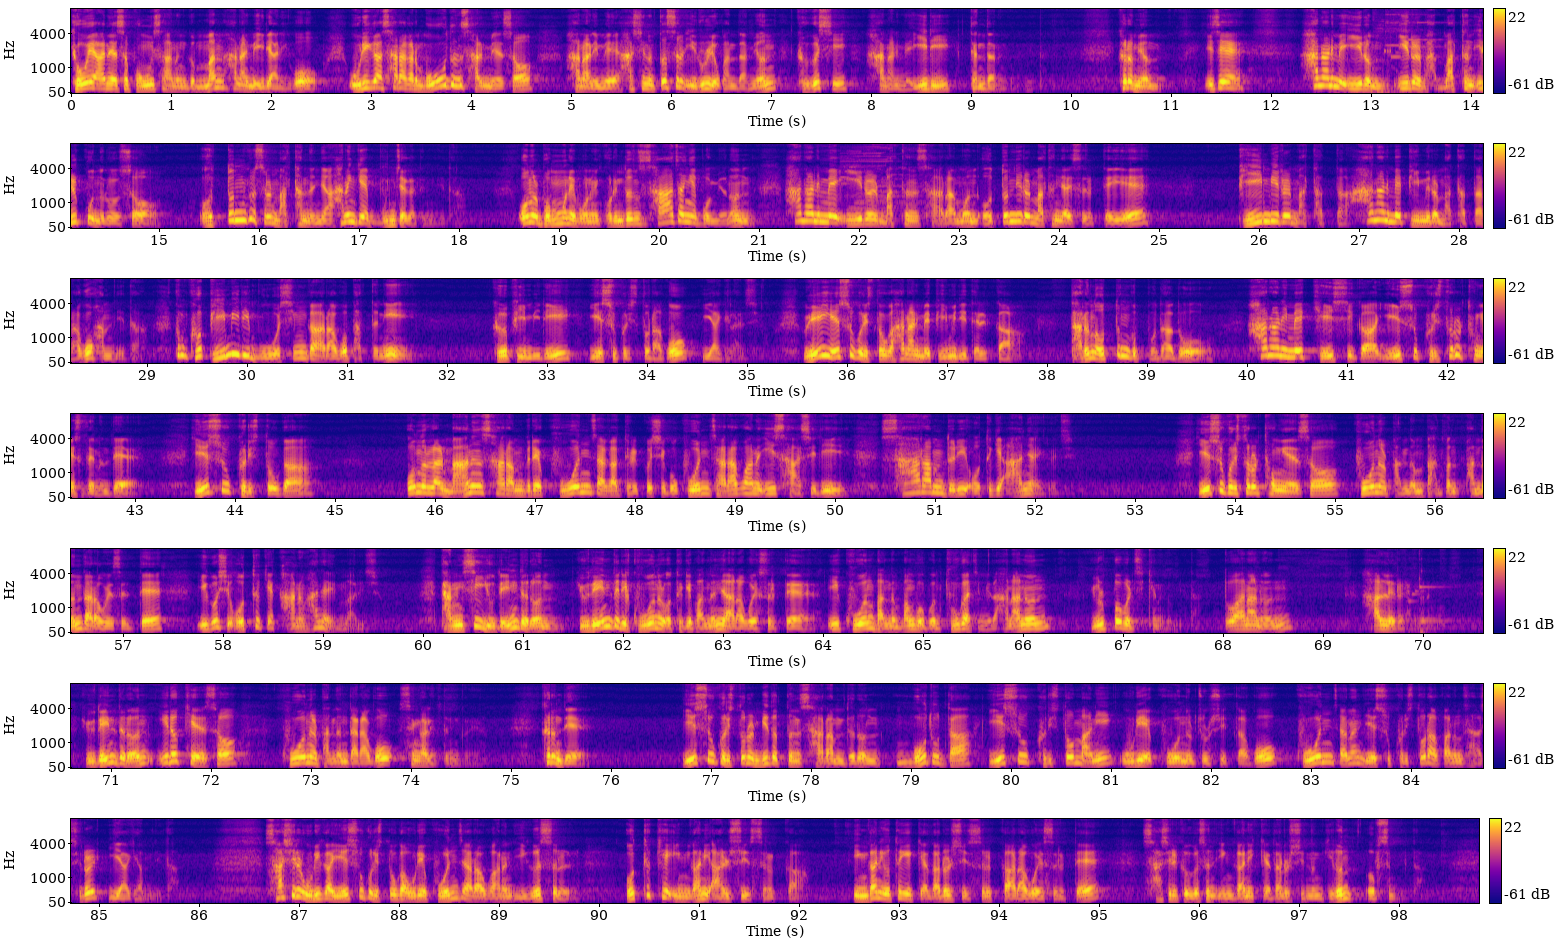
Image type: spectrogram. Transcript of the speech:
교회 안에서 봉사하는 것만 하나님의 일이 아니고 우리가 살아가는 모든 삶에서 하나님의 하시는 뜻을 이루려고 한다면 그것이 하나님의 일이 된다는 겁니다. 그러면 이제 하나님의 일은 일을 맡은 일꾼으로서 어떤 것을 맡았느냐 하는 게 문제가 됩니다. 오늘 본문에 보면 고린도서 4장에 보면은 하나님의 일을 맡은 사람은 어떤 일을 맡았냐 했을 때에 비밀을 맡았다. 하나님의 비밀을 맡았다라고 합니다. 그럼 그 비밀이 무엇인가라고 봤더니 그 비밀이 예수 그리스도라고 이야기를 하죠. 왜 예수 그리스도가 하나님의 비밀이 될까? 다른 어떤 것보다도 하나님의 계시가 예수 그리스도를 통해서 되는데 예수 그리스도가 오늘날 많은 사람들의 구원자가 될 것이고 구원자라고 하는 이 사실이 사람들이 어떻게 아냐 이거죠. 예수 그리스도를 통해서 구원을 받는, 받는다라고 했을 때 이것이 어떻게 가능하냐 이 말이죠. 당시 유대인들은 유대인들이 구원을 어떻게 받느냐라고 했을 때 이 구원 받는 방법은 두 가지입니다. 하나는 율법을 지키는 겁니다. 또 하나는 할례를 행하는 겁니다. 유대인들은 이렇게 해서 구원을 받는다라고 생각했던 거예요. 그런데 예수 그리스도를 믿었던 사람들은 모두 다 예수 그리스도만이 우리의 구원을 줄 수 있다고 구원자는 예수 그리스도라고 하는 사실을 이야기합니다. 사실 우리가 예수 그리스도가 우리의 구원자라고 하는 이것을 어떻게 인간이 알 수 있을까? 인간이 어떻게 깨달을 수 있을까라고 했을 때 사실 그것은 인간이 깨달을 수 있는 길은 없습니다.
